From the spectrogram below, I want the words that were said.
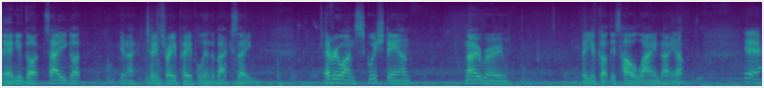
And you've got, say, you got, you know, two, three people in the back seat. Everyone's squished down, no room, but you've got this whole lane, don't you? Yeah.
